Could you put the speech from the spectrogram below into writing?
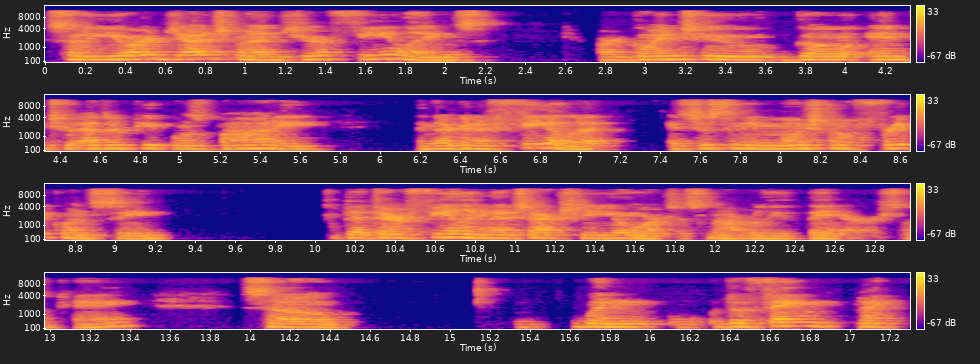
So your judgments, your feelings are going to go into other people's body and they're going to feel it. It's just an emotional frequency that they're feeling that's actually yours. It's not really theirs. Okay. So when the thing, like,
